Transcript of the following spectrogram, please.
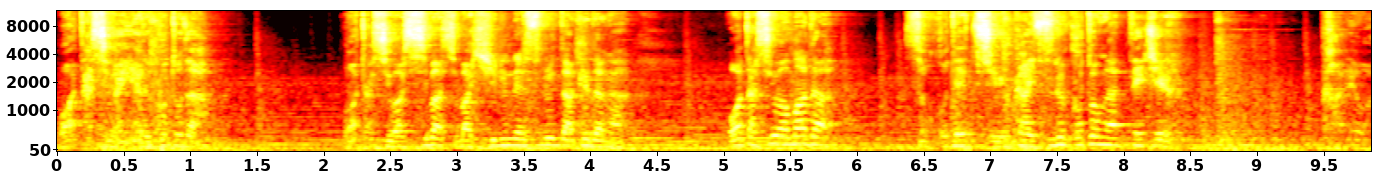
私がやることだ。私はしばしば昼寝するだけだが私はまだそこで仲介することができる。彼は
